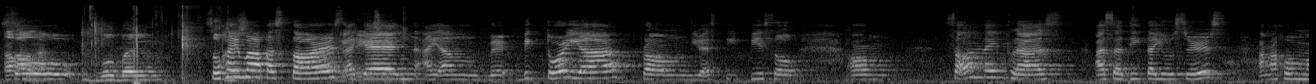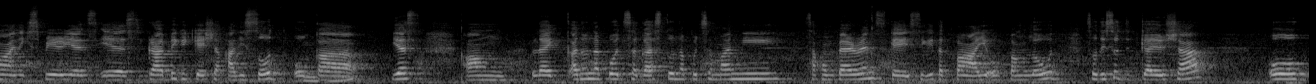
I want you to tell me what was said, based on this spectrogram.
so Mobile. So hi mga ka-stars, again, I am Victoria from USTP. So um, sa online class, as a data users, ang akong mga experience is grabe gid kay siya kalisod o ka yes um like ano na pod sa gasto na pod sa money sa kong parents kay sige tagpangayo og pang-load so lisod gid kayo siya o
